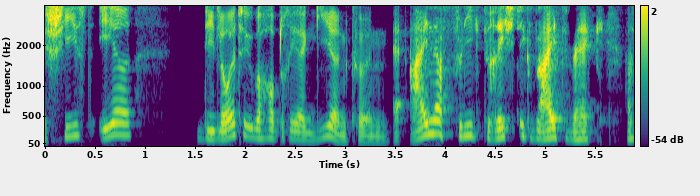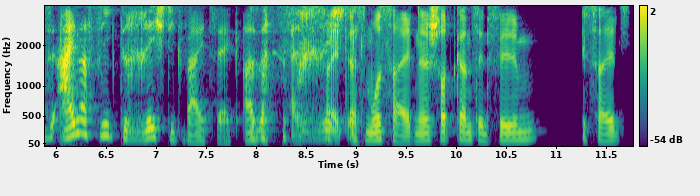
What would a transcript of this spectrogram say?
schießt eher die Leute überhaupt reagieren können. Äh, Einer fliegt richtig weit weg. Also einer fliegt richtig weit weg. Also es ist Das, richtig. halt, das muss halt, ne? Shotguns in Filmen ist halt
